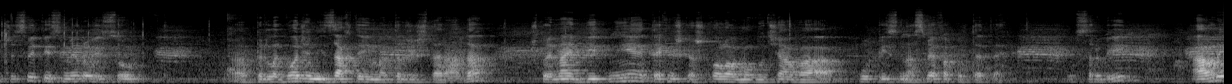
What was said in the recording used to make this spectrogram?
Znači, svi ti smerovi su prilagođeni zahtevima tržišta rada, što je najbitnije, tehnička škola omogućava upis na sve fakultete u Srbiji, ali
